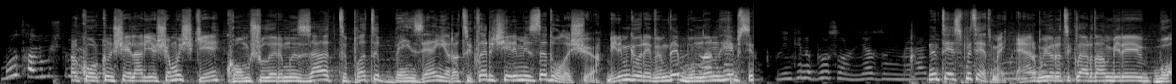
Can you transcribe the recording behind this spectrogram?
Bunu tanımıştım ben. korkunç şeyler yaşamış ki komşularımıza tıpatıp benzeyen yaratıklar içerimizde dolaşıyor. Benim görevim de bunların hepsini Linkini bulursanız yazın merak etmeyin. tespit etmek. Eğer bu yaratıklardan biri bu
